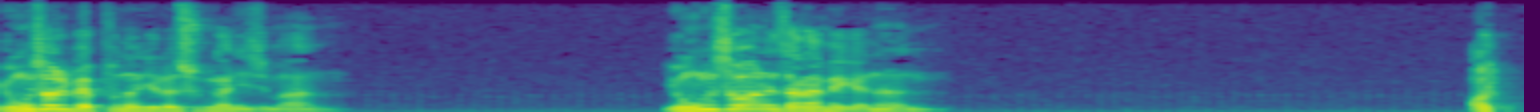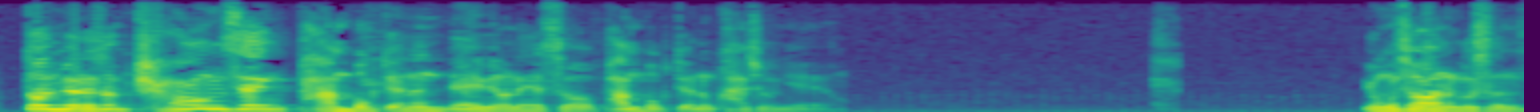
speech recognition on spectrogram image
용서를 베푸는 이런 순간이지만 용서하는 사람에게는 어떤 면에서는 평생 반복되는 내면에서 반복되는 과정이에요. 용서하는 것은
